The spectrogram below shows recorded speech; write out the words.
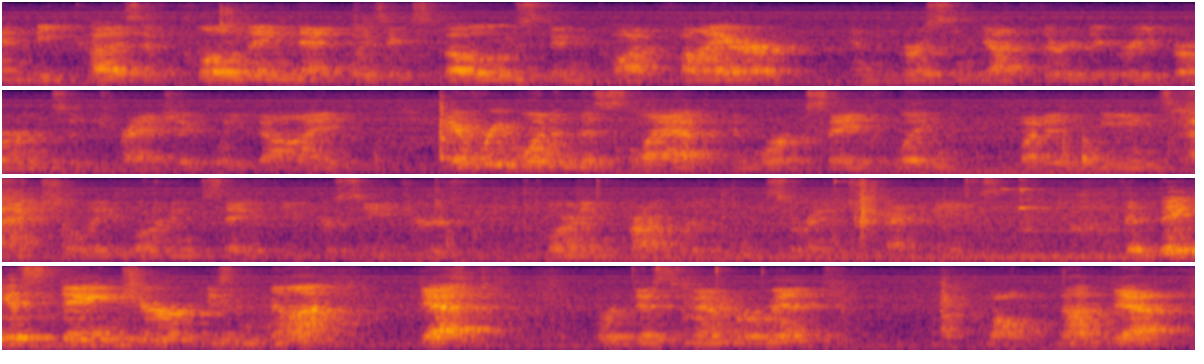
and because of clothing that was exposed and caught fire, and the person got third degree burns and tragically died. Everyone in this lab can work safely but it means actually learning safety procedures, learning proper syringe techniques. The biggest danger is not death or dismemberment. Well, not death.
